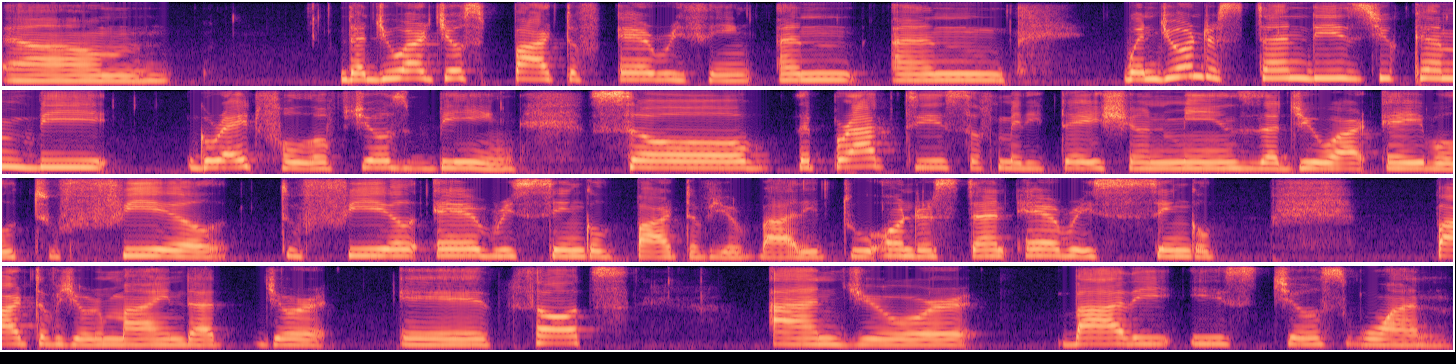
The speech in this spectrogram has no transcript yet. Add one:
um, that you are just part of everything. And and when you understand this you can be grateful of just being. So the practice of meditation means that you are able to feel to feel every single part of your body, to understand every single part of your mind that your uh, thoughts and your body is just one.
